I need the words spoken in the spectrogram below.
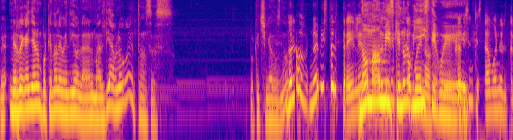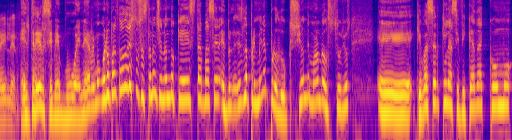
Me, me regañaron porque no le he vendido la alma al diablo, güey, entonces. ¿Por qué chingados, no? No, lo- no he visto el trailer. No mames, que no lo viste, güey. Pero dicen que está bueno el trailer. El trailer se ve buenérrimo. Bueno, para todo esto se está mencionando que esta va a ser, el- es la primera producción de Marvel Studios eh, que va a ser clasificada como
